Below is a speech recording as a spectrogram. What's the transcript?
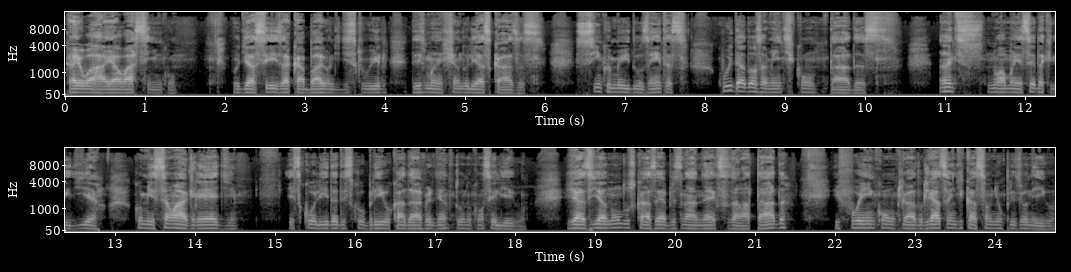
Caiu o arraial A5. No dia 6 acabaram de destruir, desmanchando-lhe as casas. Cinco mil e duzentas, cuidadosamente contadas. Antes, no amanhecer daquele dia, comissão agrede escolhida descobriu o cadáver de Antônio Conselheiro. Jazia num dos casebres na anexos à latada e foi encontrado graças à indicação de um prisioneiro.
